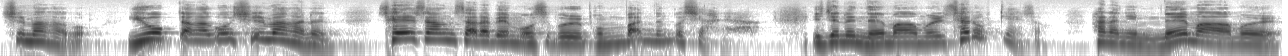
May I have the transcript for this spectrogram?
실망하고 유혹당하고 실망하는 세상 사람의 모습을 본받는 것이 아니라 이제는 내 마음을 새롭게 해서 하나님 내 마음을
